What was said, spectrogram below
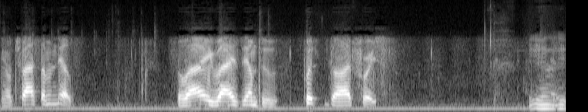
You know, try something else. So I advise them to put God first. Know,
